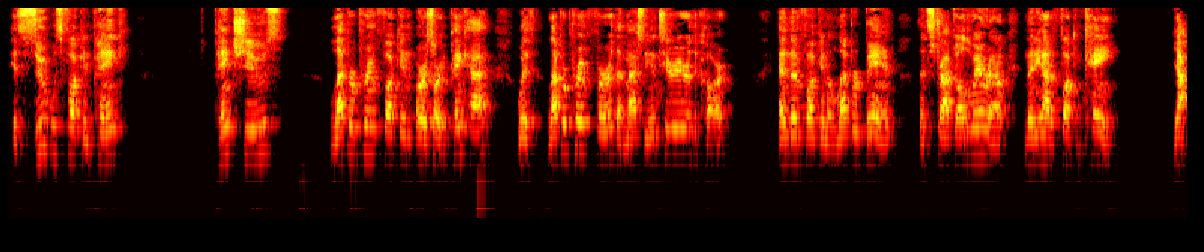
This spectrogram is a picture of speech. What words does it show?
His suit was fucking pink, pink shoes, leopard print fucking or sorry, pink hat with leopard print fur that matched the interior of the car, and then fucking a leopard band that's strapped all the way around, and then he had a fucking cane. Yeah,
